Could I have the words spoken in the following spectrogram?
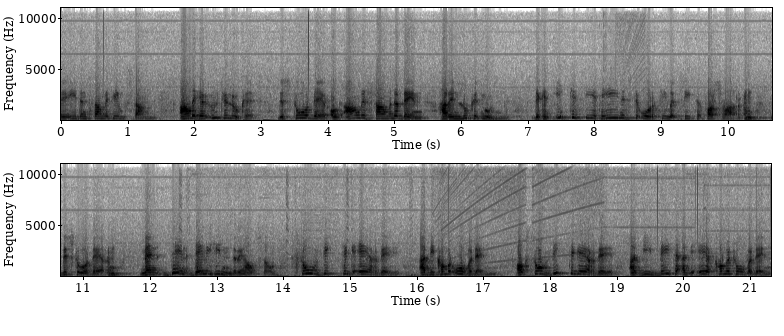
i den samme tilstand. Alle er utelukket. Det står der, og alle sammen av dem har en lukket munn. Det kan ikke si et eneste ord til sitt forsvar. Det står der. Men den, denne hindring, altså, så viktig er det at vi kommer over den. Og så viktig er det at vi vet at vi er kommet over den,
